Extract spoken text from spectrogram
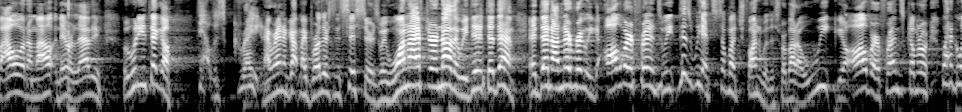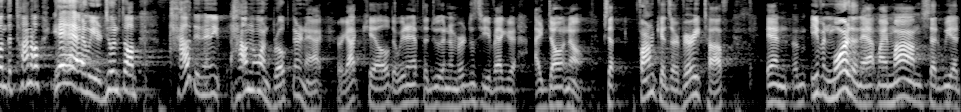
followed them out, and they were laughing. What do you think? Oh, that was great. And I ran and got my brothers and sisters. We one after another. We did it to them. And then I'll never forget, we all of our friends. We, this, we had so much fun with this for about a week. You know, all of our friends coming over. Want to go in the tunnel? Yeah. And we were doing it all. How did any, how no one broke their neck or got killed or we didn't have to do an emergency evacuation? I don't know. Except farm kids are very tough. And um, even more than that, my mom said we had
